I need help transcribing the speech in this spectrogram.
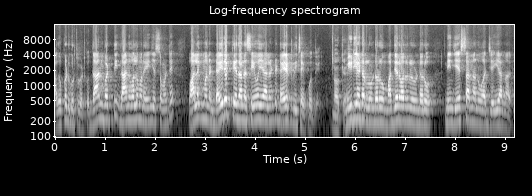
అదొక్కటి గుర్తుపెట్టుకో. దాన్ని బట్టి దానివల్ల మనం ఏం చేస్తామంటే వాళ్ళకి మనం డైరెక్ట్ ఏదైనా సేవ చేయాలంటే డైరెక్ట్ రీచ్ అయిపోద్ది. ఓకే. మీడియేటర్లు ఉండరు మధ్యవర్తులు ఉండరు. నేను చేస్తాను నువ్వు అది చెయ్యి అన్నారు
